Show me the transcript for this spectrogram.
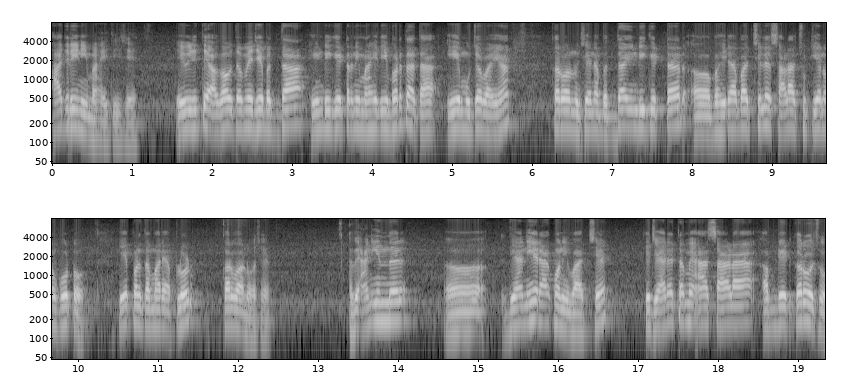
હાજરીની માહિતી છે. એવી રીતે અગાઉ તમે જે બધા ઇન્ડિકેટરની માહિતી ભરતા હતા, એ મુજબ અહીંયા કરવાનું છે. એના બધા ઇન્ડિકેટર ભર્યા બાદ છેલ્લે શાળા છૂટ્યાનો ફોટો એ પણ તમારે અપલોડ કરવાનો છે. હવે આની અંદર ધ્યાન એ રાખવાની વાત છે કે જ્યારે તમે આ શાળા અપડેટ કરો છો,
